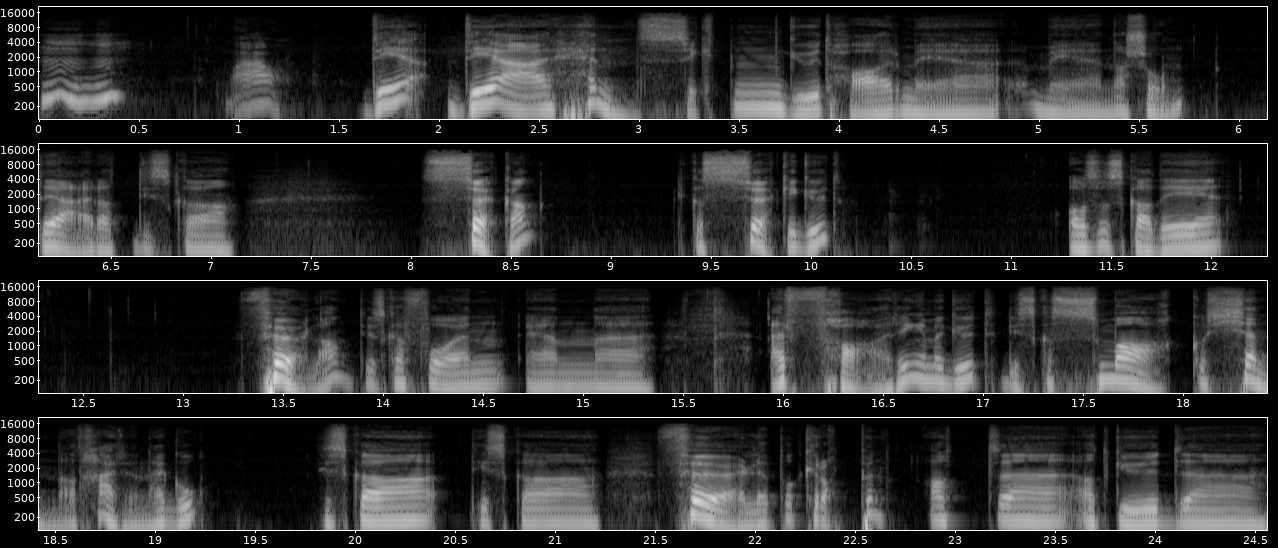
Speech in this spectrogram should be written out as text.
Mm. Wow. Det, det er hensikten Gud har med, med nasjonen. det er at de skal søke han. De skal søke Gud. Og så skal de føle han. De skal få en, en eh, erfaring med Gud. De skal smake og kjenne at Herren er god. De skal, de skal føle på kroppen at, eh, at Gud uh,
